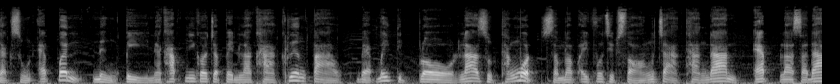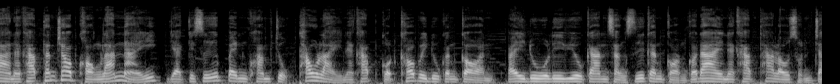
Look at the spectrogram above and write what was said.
จากศูนย์ Apple 1 ปีนะครับ นี่ก็จะเป็นราคาเครื่องเปล่า แบบไม่ติดโปร ล่าสุดทั้งหมดสำหรับ iPhone 12 จากทางด้านแอป Lazada นะครับ ท่านชอบของร้านไหน อยากจะซื้อเป็นความจุเท่าไหร่นะครับ กดเข้าไปดูกันก่อน ไปดูรีวิวการสั่งซื้อกันก่อนก็ได้นะครับ ถ้าเราสนใจ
